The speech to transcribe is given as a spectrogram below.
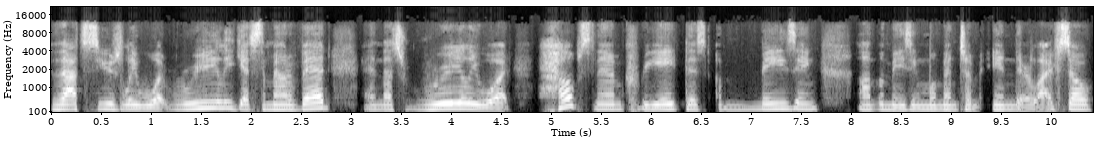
That's usually what really gets them out of bed. And that's really what helps them create this amazing, um, amazing momentum in their life. So,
